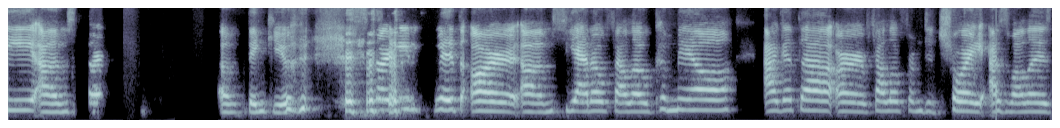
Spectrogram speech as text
um, start, oh, thank you. Starting with our um, Seattle fellow Camille, Agatha, our fellow from Detroit, as well as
